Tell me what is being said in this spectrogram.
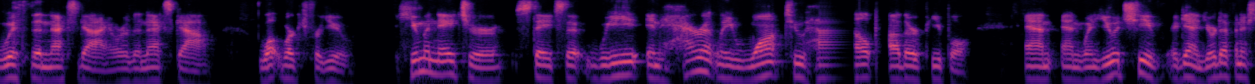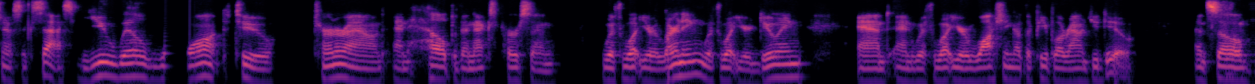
with the next guy or the next gal what worked for you. Human nature states that we inherently want to help other people. And and when you achieve again your definition of success you will want to turn around and help the next person with what you're learning with what you're doing and and with what you're watching other people around you do. And so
